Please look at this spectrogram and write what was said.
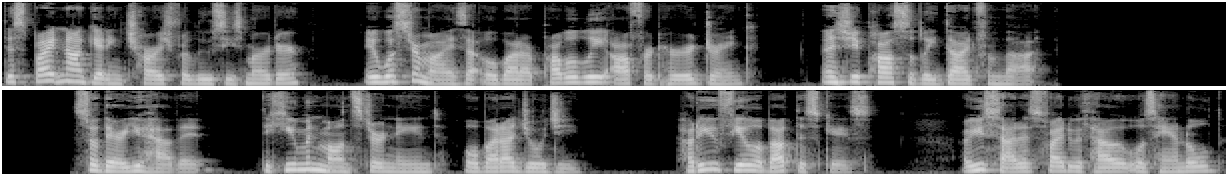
Despite not getting charged for Lucie's murder, it was surmised that Obara probably offered her a drink, and she possibly died from that. So there you have it the human monster named Obara Joji. How do you feel about this case? Are you satisfied with how it was handled?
